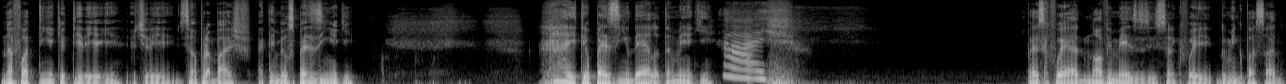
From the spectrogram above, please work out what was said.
Na fotinha que eu tirei aqui, eu tirei de cima pra baixo. Aí tem meus pezinhos aqui. Ai, tem o pezinho dela também aqui. Ai. Parece que foi há nove meses isso, né, que foi domingo passado.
